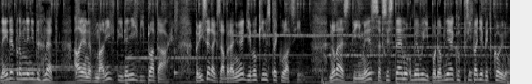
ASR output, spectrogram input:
nejde proměnit hned, ale jen v malých týdenních výplatách. Prý se tak zabraňuje divokým spekulacím. Nové Steamy se v systému objevují podobně jako v případě Bitcoinu,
